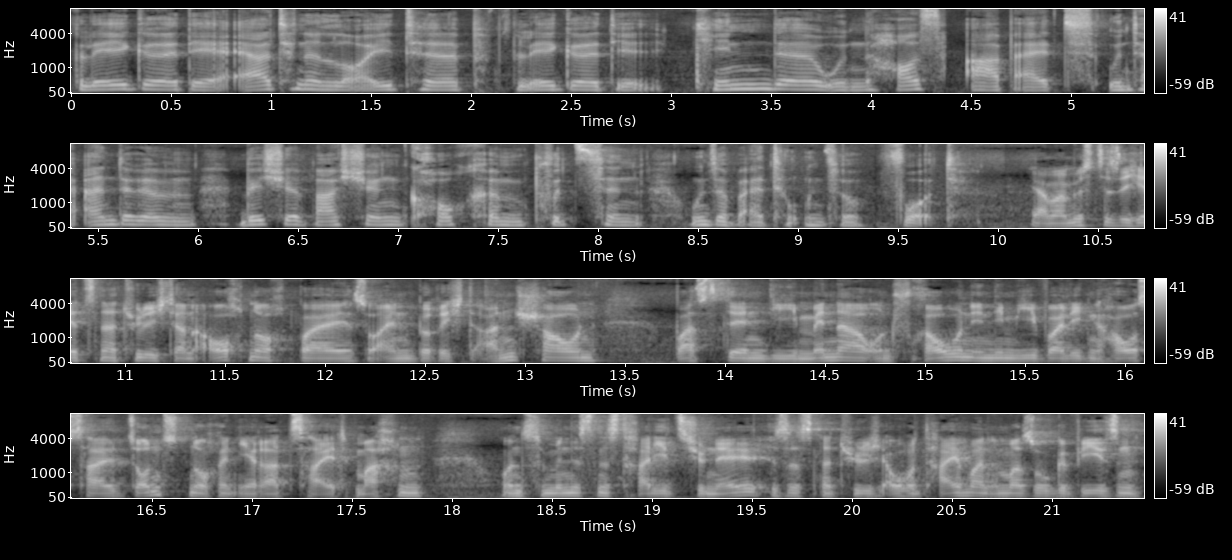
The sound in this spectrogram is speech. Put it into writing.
Pflege der älteren Leute, Pflege der Kinder und Hausarbeit, unter anderem Wäsche waschen, kochen, putzen und so weiter und so fort. Ja, man müsste sich jetzt natürlich dann auch noch bei so einem Bericht anschauen, was denn die Männer und Frauen in dem jeweiligen Haushalt sonst noch in ihrer Zeit machen. Und zumindest traditionell ist es natürlich auch in Taiwan immer so gewesen,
